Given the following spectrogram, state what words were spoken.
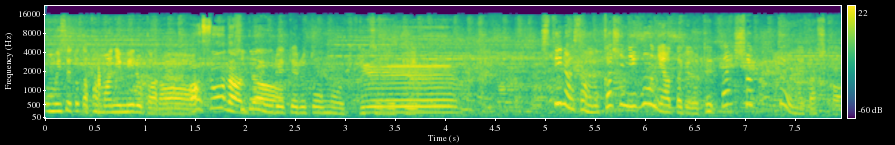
お店とかたまに見るからすごい売れてると思う引き続きStila さん昔日本にあったけど撤退しちゃったよね確か。ー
